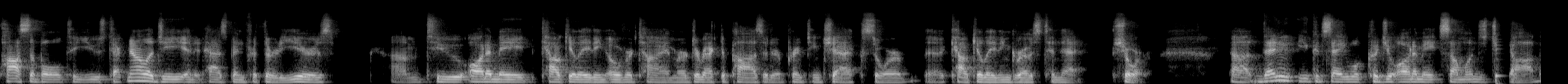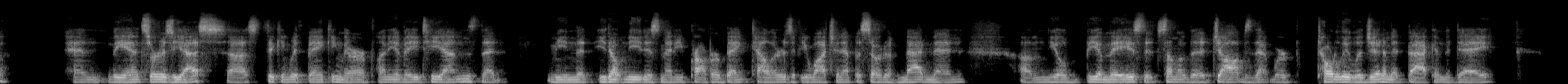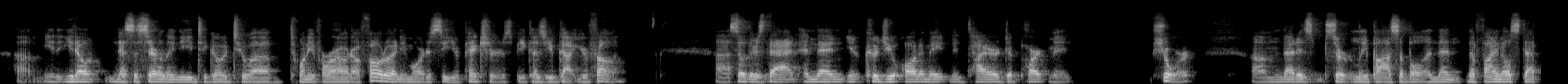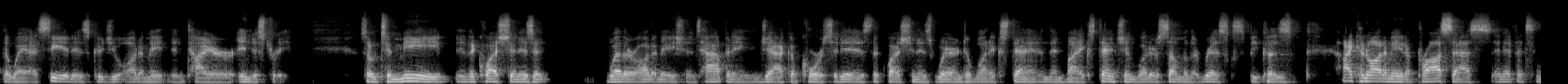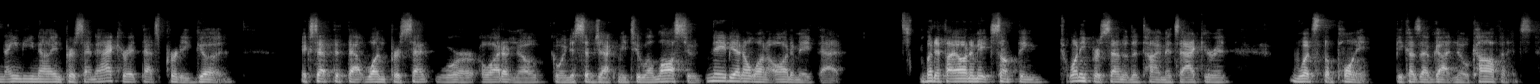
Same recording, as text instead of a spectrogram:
possible to use technology, and it has been for 30 years, um, to automate calculating overtime or direct deposit or printing checks or uh, calculating gross to net? Sure. Uh, then you could say, well, could you automate someone's job? And the answer is yes. Uh, sticking with banking, there are plenty of ATMs that mean that you don't need as many proper bank tellers. If you watch an episode of Mad Men, um, you'll be amazed at some of the jobs that were totally legitimate back in the day. Um, you, you, don't necessarily need to go to a 24 hour photo anymore to see your pictures because you've got your phone. Uh, so there's that. And then, you know, could you automate an entire department? Sure. Um, that is certainly possible. And then the final step, the way I see it, is could you automate an entire industry? So to me, the question isn't whether automation is happening, Jack, of course it is. The question is where and to what extent, and then by extension, what are some of the risks? Because I can automate a process, and if it's 99% accurate, that's pretty good. Except that that 1% were, oh, I don't know, going to subject me to a lawsuit. Maybe I don't want to automate that. But if I automate something 20% of the time it's accurate, what's the point? Because I've got no confidence.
